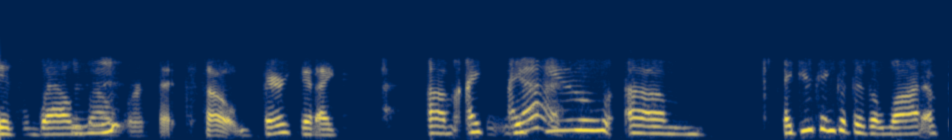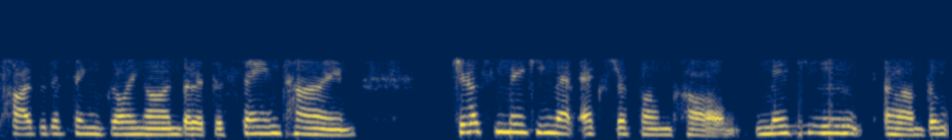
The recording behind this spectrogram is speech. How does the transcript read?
is well mm-hmm. well worth it. So very good. I um, I, yeah. I do um, I do think that there's a lot of positive things going on, but at the same time, just making that extra phone call, making mm-hmm. um, the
